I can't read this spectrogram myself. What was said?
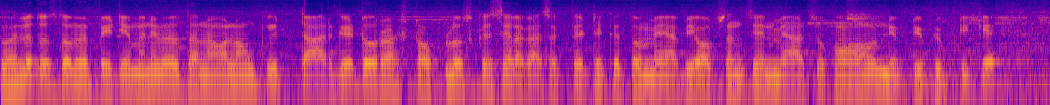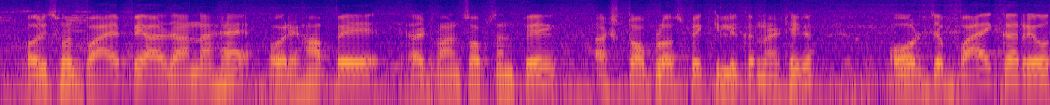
तो हेलो दोस्तों, मैं पेटीएम मनी में बताने वाला हूँ कि टारगेट और स्टॉप लॉस कैसे लगा सकते हैं, ठीक है? तो मैं अभी ऑप्शन चेन में आ चुका हूँ निफ्टी फिफ्टी के। और इसमें बाय पे आ जाना है और यहाँ पे एडवांस ऑप्शन पे स्टॉप लॉस पे क्लिक करना है, ठीक है? और जब बाय कर रहे हो,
